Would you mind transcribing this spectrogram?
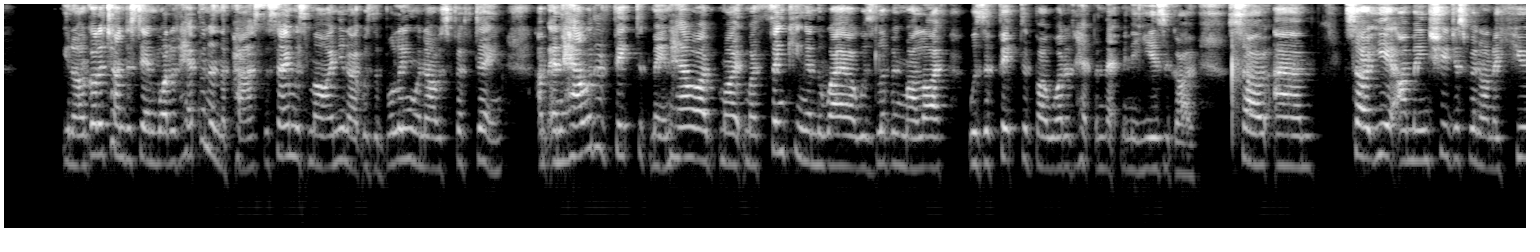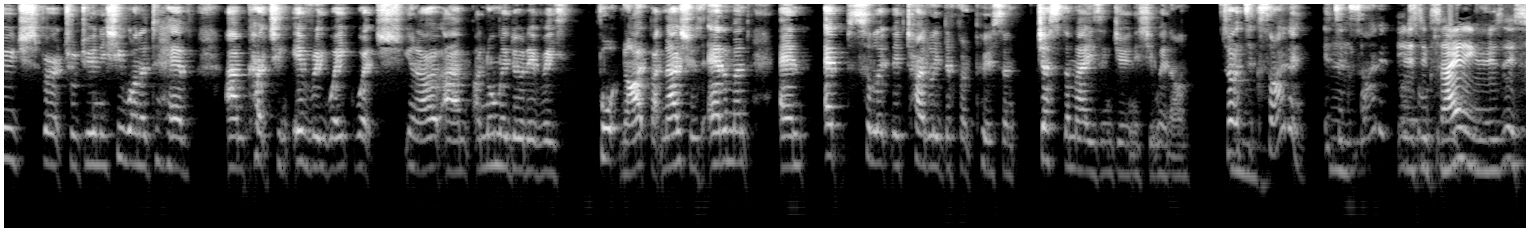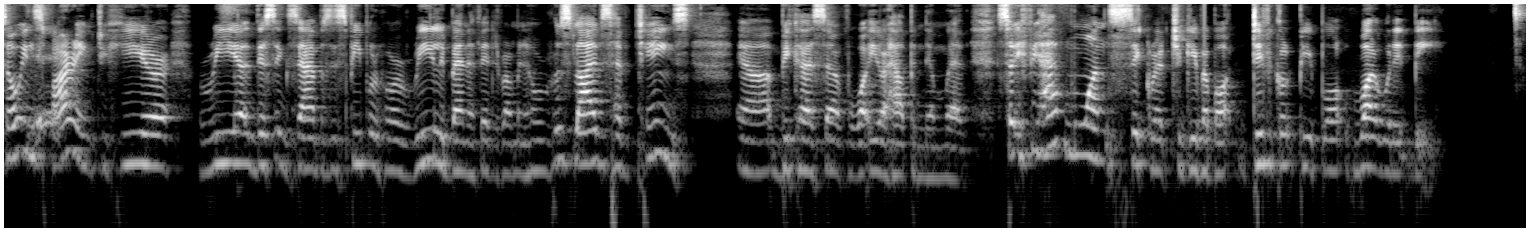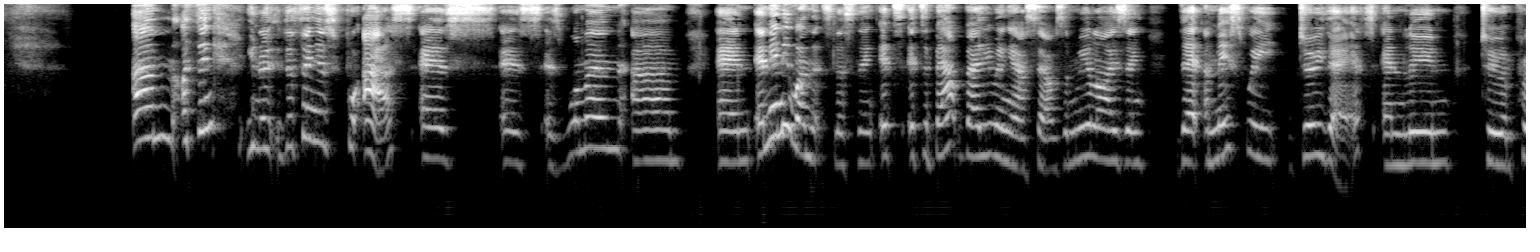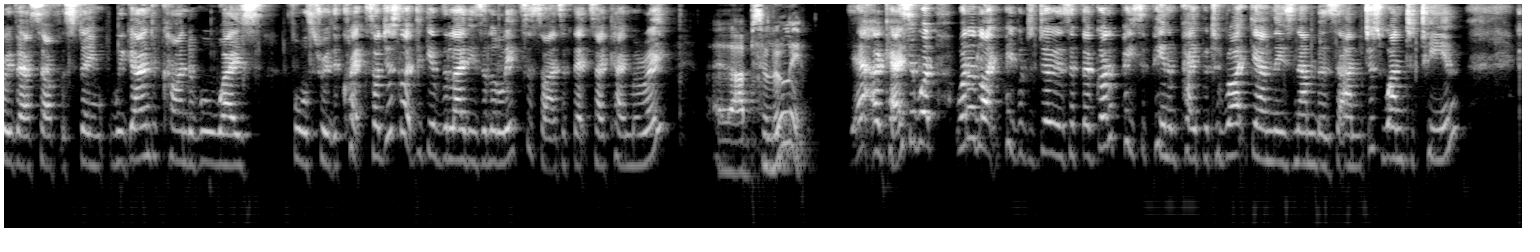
you know, I got to understand what had happened in the past, the same as mine, you know, it was the bullying when I was 15, um, and how it affected me and how I, my, my thinking and the way I was living my life was affected by what had happened that many years ago. So, um, so yeah, I mean, she just went on a huge spiritual journey. She wanted to have um, coaching every week, which, you know, um, I normally do it every fortnight, but no, she was adamant and absolutely totally different person. Just amazing journey she went on. So it's mm. exciting. It's mm. exciting. It is exciting. It is, it's so inspiring to hear real these examples, these people who are really benefited from it, who, whose lives have changed uh, because of what you're helping them with. So, if you have one secret to give about difficult people, what would it be? Um, I think you know the thing is for us as as as women um, and and anyone that's listening, it's it's about valuing ourselves and realizing that unless we do that and learn to improve our self esteem, we're going to kind of always fall through the cracks. So I'd just like to give the ladies a little exercise, if that's okay, Marie. Uh, absolutely. Yeah, okay. So what, what I'd like people to do is if they've got a piece of pen and paper to write down these numbers, um, just one to ten.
